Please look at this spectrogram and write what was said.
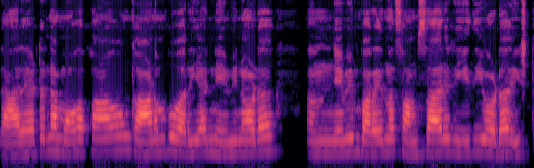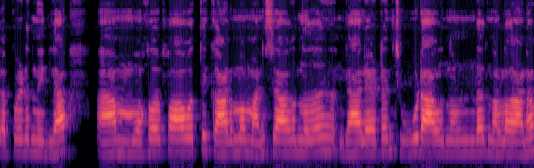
ലാലേട്ടന്റെ മുഖഭാവം കാണുമ്പോൾ അറിയാം നെവിനോട് നെവിൻ പറയുന്ന സംസാര രീതിയോട് ഇഷ്ടപ്പെടുന്നില്ല. ആ മുഖഭാവത്തിൽ കാണുമ്പോൾ മനസ്സിലാകുന്നത് ലാലേട്ടൻ ചൂടാകുന്നുണ്ടെന്നുള്ളതാണ്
